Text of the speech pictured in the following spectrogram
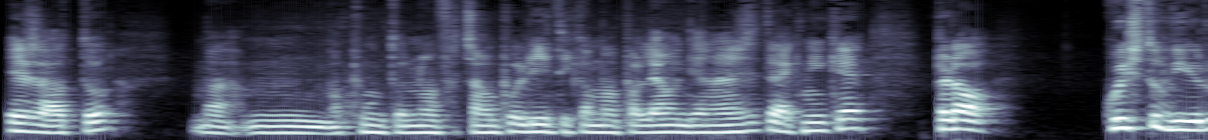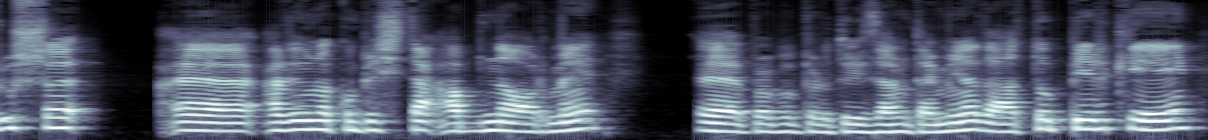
Esatto, ma mh, mm, appunto non facciamo politica, ma parliamo di analisi tecniche. Però questo virus eh, aveva una complessità abnorme, eh, proprio per utilizzare un termine adatto, perché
